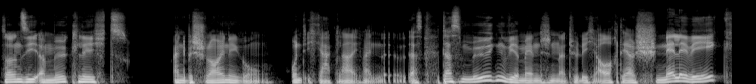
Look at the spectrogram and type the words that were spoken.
sondern sie ermöglicht eine Beschleunigung und ich, ja klar, ich meine, das, das mögen wir Menschen natürlich auch, der schnelle Weg.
